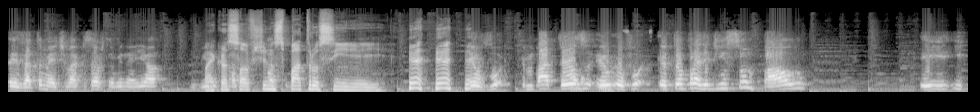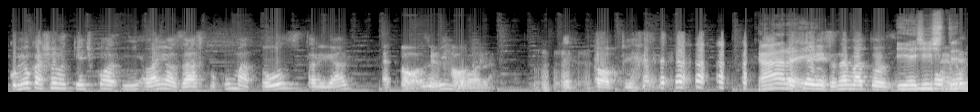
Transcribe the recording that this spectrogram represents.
Exatamente, Microsoft tá vindo aí, ó. Microsoft nos patrocine aí. eu vou, Matoso, eu, eu, vou, eu tenho o prazer de ir em São Paulo e, e comer um cachorro quente com, lá em Osasco com o Matoso, tá ligado? É top, é top. Embora. É top. Cara, Referência, né, Matoso? E a gente é tem,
